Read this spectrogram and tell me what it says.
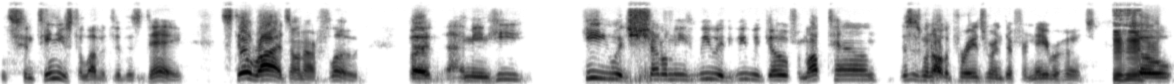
and continues to love it to this day. Still rides on our float, but I mean, he he would shuttle me. We would we would go from uptown. This is when all the parades were in different neighborhoods. Mhm. So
